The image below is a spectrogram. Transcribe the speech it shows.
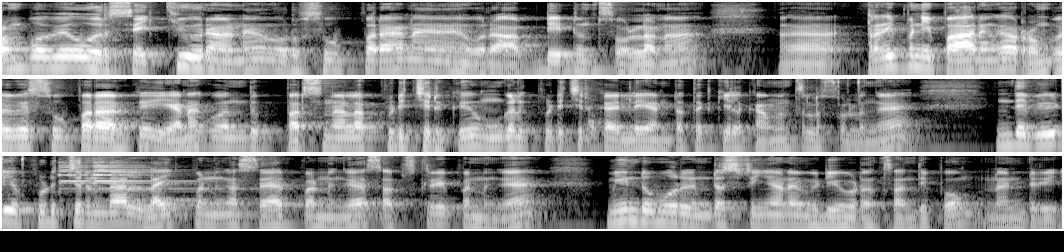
ரொம்பவே ஒரு செக்யூரான ஒரு சூப்பரான ஒரு அப்டேட்டுன்னு சொல்லலாம். ட்ரை பண்ணி பாருங்கள் ரொம்பவே சூப்பராக இருக்குது எனக்கு வந்து பர்சனலாக பிடிச்சிருக்கு. உங்களுக்கு பிடிச்சிருக்கா இல்லையான்றதை கீழே கமெண்ட்ஸில் சொல்லுங்கள் இந்த வீடியோ பிடிச்சிருந்தால் லைக் பண்ணுங்கள் ஷேர் பண்ணுங்கள் சப்ஸ்கிரைப் பண்ணுங்கள் மீண்டும் ஒரு இன்ட்ரெஸ்டிங்கான வீடியோவுடன் சந்திப்போம். நன்றி.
